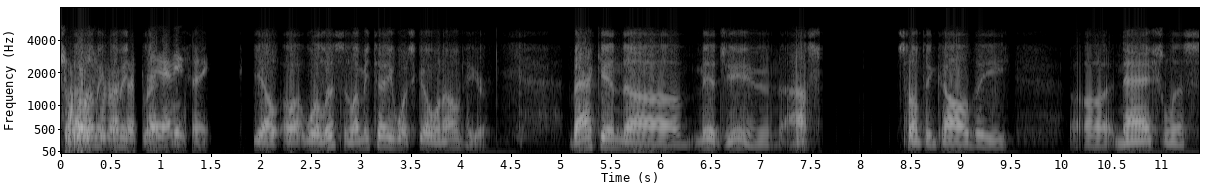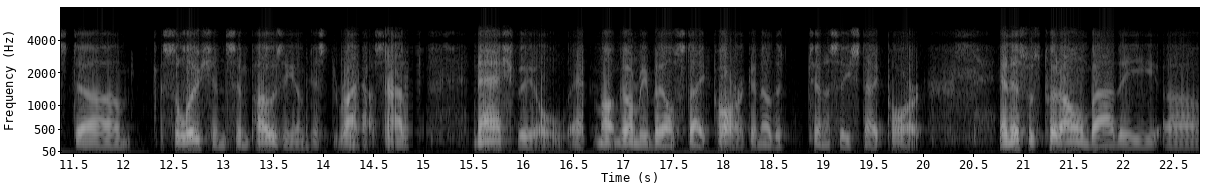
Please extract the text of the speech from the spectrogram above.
Suppose uh, me, we're not going to pay let, anything. Yeah, uh, well, listen. Let me tell you what's going on here. Back in uh, mid-June, I started something called the uh, Nationalist uh, Solution Symposium, just right outside of Nashville at Montgomery Bell State Park, another Tennessee state park. And this was put on by the uh,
